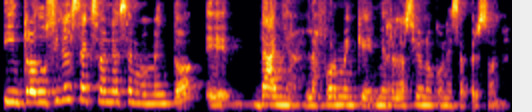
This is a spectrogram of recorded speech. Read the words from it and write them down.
introducir el sexo en ese momento eh, daña la forma en que me relaciono con esa persona.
